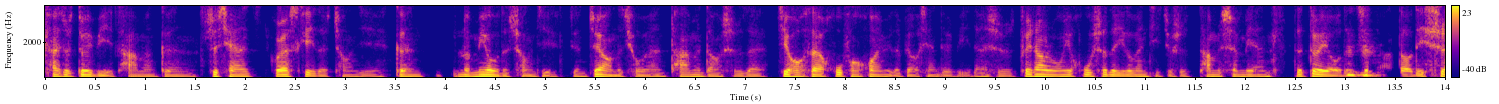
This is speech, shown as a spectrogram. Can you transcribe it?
开始对比他们跟之前 Gretzky 的成绩，跟 Lemieux 的成绩，跟这样的球员，他们当时在季后赛呼风唤雨的表现对比，但是非常容易忽视的一个问题就是他们身边的队友的质量到底是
